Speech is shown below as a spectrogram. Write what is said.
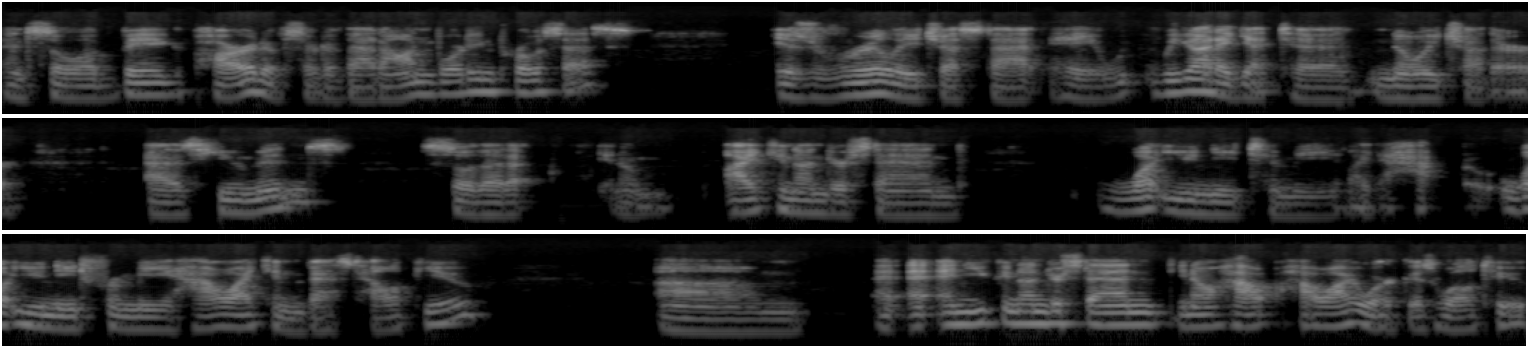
And so a big part of sort of that onboarding process is really just that hey, we, we got to get to know each other as humans so that you know I can understand what you need to me, like what you need from me, how I can best help you. Um, and, and you can understand you know how how i work as well too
